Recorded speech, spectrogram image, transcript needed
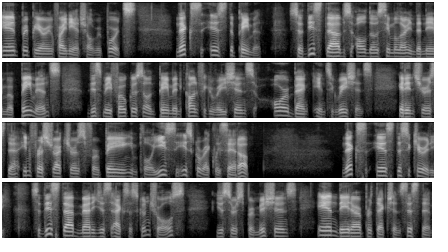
and preparing financial reports. Next is the payment. So these tabs, although similar in the name of payments, this may focus on payment configurations or bank integrations. It ensures the infrastructures for paying employees is correctly set up. Next is the security. So this tab manages access controls, users' permissions, and data protection system.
